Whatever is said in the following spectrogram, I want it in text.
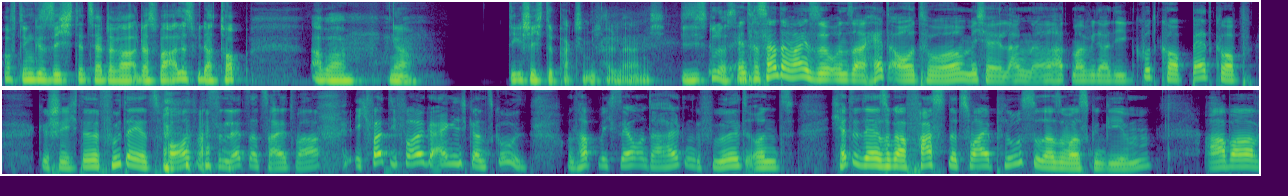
auf dem Gesicht etc. Das war alles wieder top. Aber ja, die Geschichte packte mich halt leider nicht. Wie siehst du das? Denn? Interessanterweise, unser Head-Autor Michael Langner hat mal wieder die Good Cop, Bad Cop Geschichte, führt er jetzt fort, was in letzter Zeit war. Ich fand die Folge eigentlich ganz gut und habe mich sehr unterhalten gefühlt und ich hätte der sogar fast eine 2 Plus oder sowas gegeben. Aber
